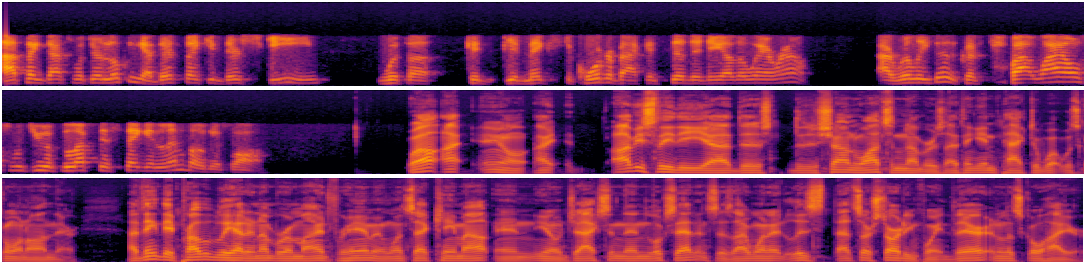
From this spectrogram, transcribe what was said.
I think that's what they're looking at. They're thinking their scheme with a could, could makes the quarterback instead of the other way around. I really do. Because why, why else would you have left this thing in limbo this long? Well, I you know I obviously the uh, the the Deshaun Watson numbers I think impacted what was going on there. I think they probably had a number in mind for him, and once that came out, and you know Jackson then looks at it and says, "I want to at least that's our starting point there, and let's go higher."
